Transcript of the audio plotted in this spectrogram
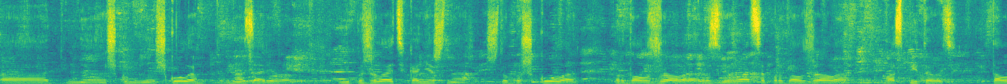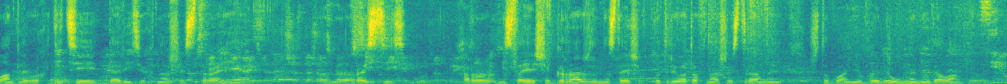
а, школы в Назарево. И пожелать, конечно, чтобы школа продолжала развиваться, продолжала воспитывать талантливых детей, дарить их нашей стране, растить настоящих граждан, настоящих патриотов нашей страны, чтобы они были умными и талантливыми.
